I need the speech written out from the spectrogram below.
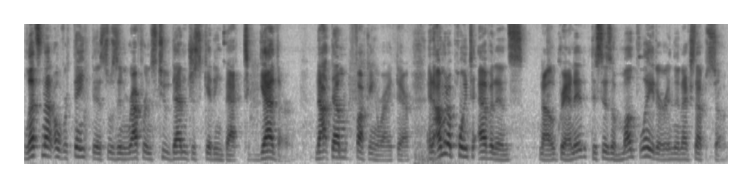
Let's not overthink this was in reference to them just getting back together, not them fucking right there. And I'm going to point to evidence. Now, granted, this is a month later in the next episode,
